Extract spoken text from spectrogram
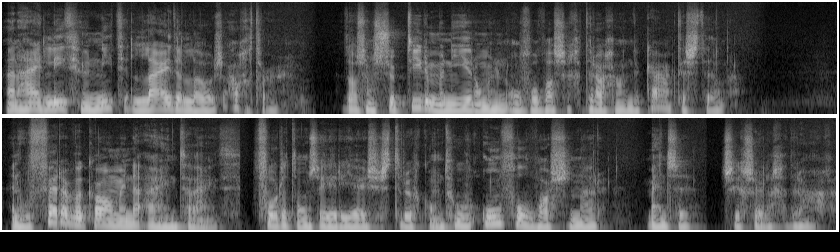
En hij liet hun niet leiderloos achter. Het was een subtiele manier om hun onvolwassen gedrag aan de kaak te stellen. En hoe verder we komen in de eindtijd, voordat onze Heer Jezus terugkomt, hoe onvolwassener mensen zich zullen gedragen.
